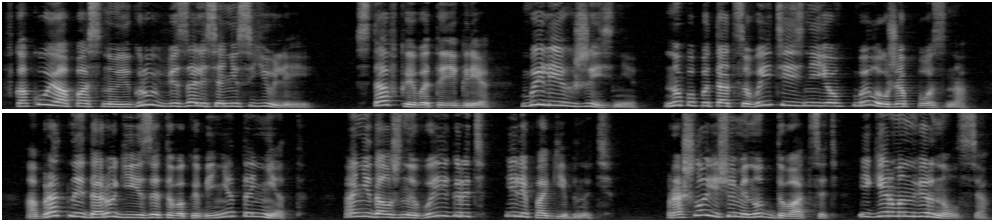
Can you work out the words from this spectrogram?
в какую опасную игру ввязались они с Юлией. Ставкой в этой игре были их жизни, но попытаться выйти из нее было уже поздно. Обратной дороги из этого кабинета нет. Они должны выиграть или погибнуть. Прошло еще минут двадцать, и Герман вернулся.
